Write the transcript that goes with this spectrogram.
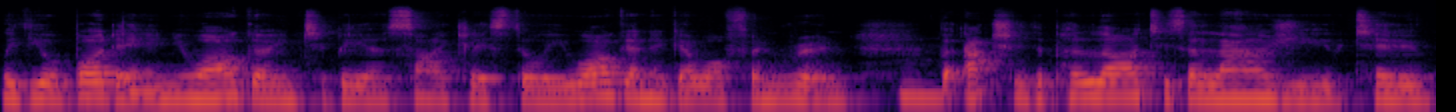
with your body and you are going to be a cyclist or you are going to go off and run. But actually the Pilates allows you to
